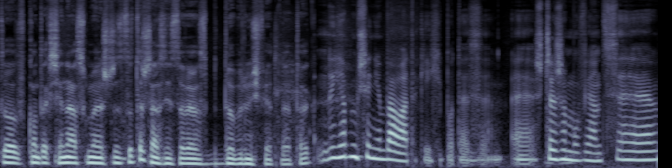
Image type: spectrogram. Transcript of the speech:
to w kontekście nas, mężczyzn, to też nas nie stawia w zbyt dobrym świetle, tak? No, ja bym się nie bała takiej hipotezy, e, szczerze mówiąc. E,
